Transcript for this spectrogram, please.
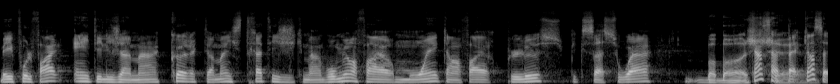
mais il faut le faire intelligemment, correctement et stratégiquement. Vaut mieux en faire moins qu'en faire plus, puis que ça soit boboche. Quand ça, euh. quand ça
